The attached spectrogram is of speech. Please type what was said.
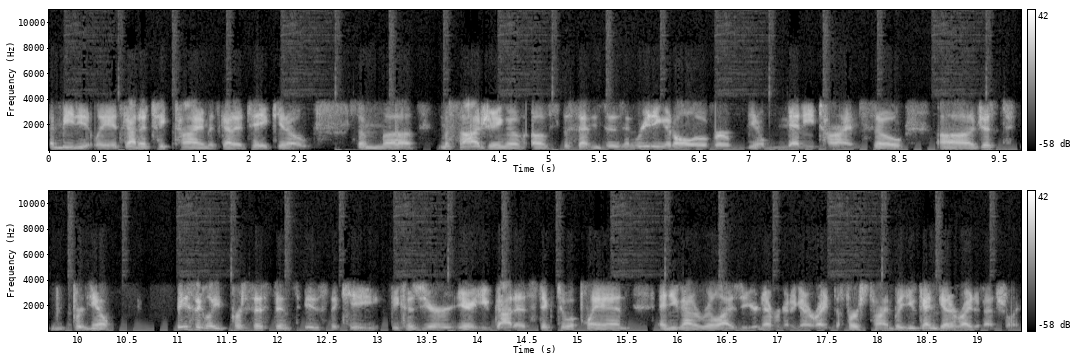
immediately. It's got to take time. It's got to take you know some uh, massaging of, of the sentences and reading it all over, you know, many times. So uh, just you know, basically persistence is the key because you're, you're you've got to stick to a plan and you got to realize that you're never going to get it right the first time, but you can get it right eventually.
